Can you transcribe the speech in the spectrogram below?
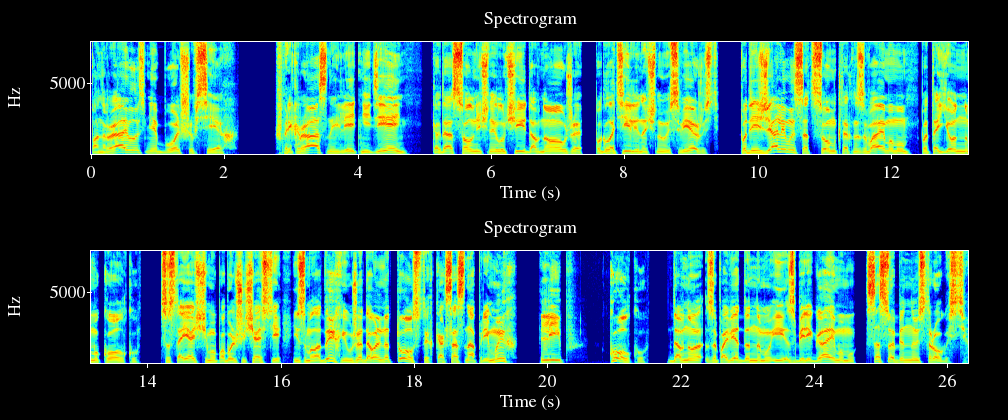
понравилась мне больше всех. В прекрасный летний день, когда солнечные лучи давно уже поглотили ночную свежесть, подъезжали мы с отцом к так называемому потаенному колку, состоящему по большей части из молодых и уже довольно толстых, как сосна прямых, лип, колку, давно заповеданному и сберегаемому с особенной строгостью.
